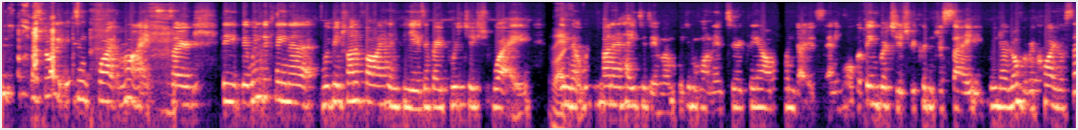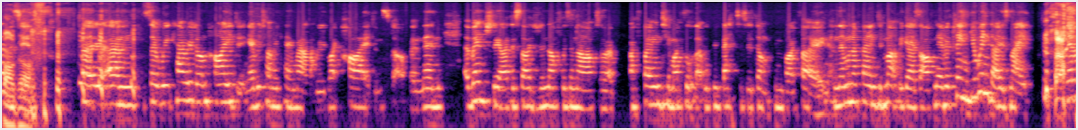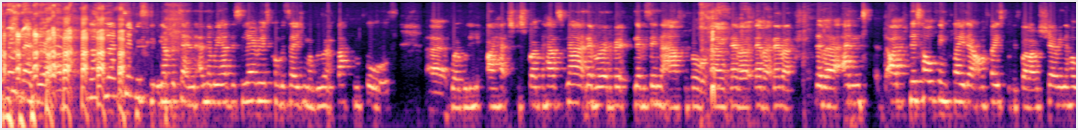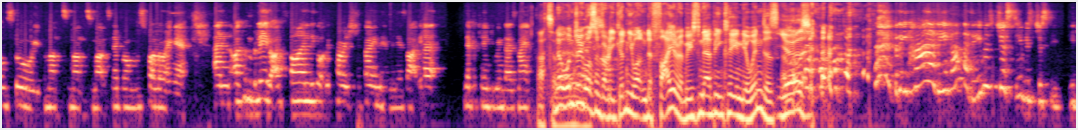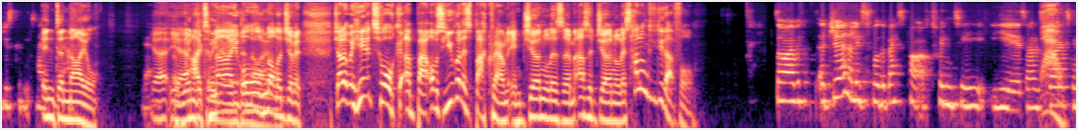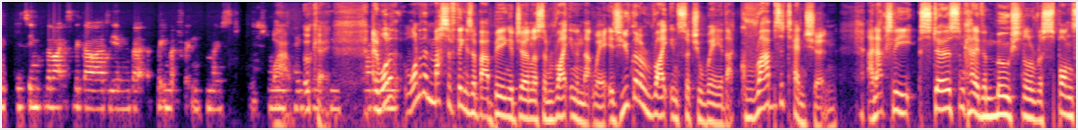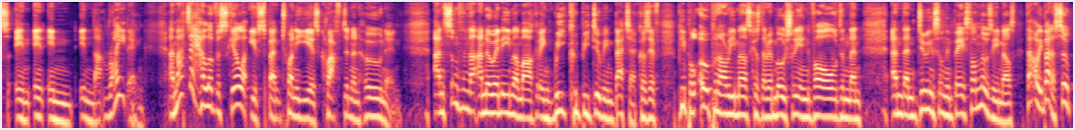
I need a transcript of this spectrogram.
The story- isn't quite right. So the, the window cleaner, we've been trying to find him for years in a very British way. Right. In that we kind of hated him and we didn't want him to clean our windows anymore. But being British, we couldn't just say we no longer require your services. so um, so we carried on hiding every time he came out we'd like hide and stuff and then eventually i decided enough was enough so I, I phoned him i thought that would be better to dump him by phone and then when i phoned him up he goes i've never cleaned your windows mate never cleaned them no, no, seriously number 10 and then we had this hilarious conversation where we went back and forth uh, where we i had to describe the house nah never heard of it never seen that house before no never never never never and I, this whole thing played out on facebook as well i was sharing the whole story for months and months and months and everyone was following it and I couldn't believe it. I finally got the courage to phone him, and he's like, "Yeah, never cleaned your windows, mate." That's No wonder he wasn't very good and you wanted to fire him. He's never been cleaning your windows. Years But he had, he had. He was just, he was just, he, he just couldn't take it. in it. denial. Yeah, yeah. I deny all knowledge of it. Janet, we're here to talk about. Obviously, you've got this background in journalism as a journalist. How long did you do that for? So I was a journalist for the best part of 20 years. I was Wow. writing and editing for the likes of The Guardian, but pretty much written for most national Wow. newspapers. Okay. And one of the, one of the massive things about being a journalist and writing in that way is you've got to write in such a way that grabs attention and actually stirs some kind of emotional response in in in, in that writing. And that's a hell of a skill that you've spent 20 years crafting and honing. And something that I know in email marketing we could be doing better because if people open our emails because they're emotionally involved and then and then doing something based on those emails, that would be better. So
